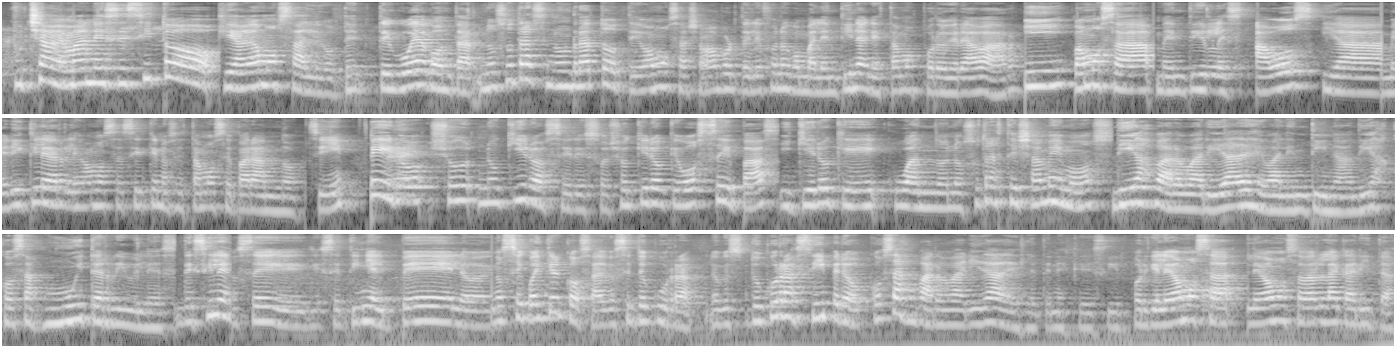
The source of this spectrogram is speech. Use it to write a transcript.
escúchame, ma, necesito que hagamos algo. Te, te voy a contar. Nosotras en un rato te vamos a llamar por teléfono con Valentina que estamos por grabar y vamos a mentirles a vos y a Mary Claire, les vamos a decir que nos estamos separando, ¿sí? Pero yo no quiero hacer eso. Yo quiero que vos sepas y quiero que cuando nosotras te llamemos digas barbaridades de Valentina, digas cosas muy terribles. Decirle, no sé, que se tiñe el pelo, no sé, cualquier cosa, lo que se te ocurra. Lo que se te ocurra sí, pero cosas barbaridades le tenés que decir. Porque le vamos a, le vamos a ver la carita.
